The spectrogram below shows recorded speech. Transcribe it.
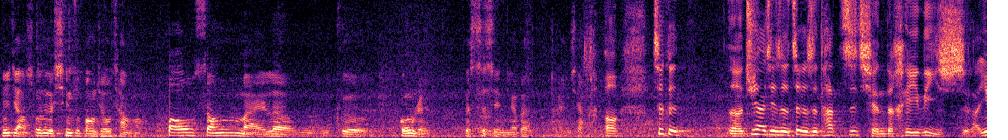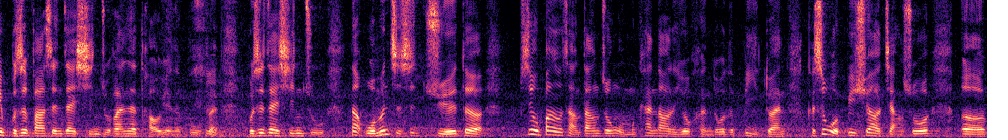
你讲说那个新竹棒球场啊，包商埋了五个工人的事情，你要不要谈一下？哦，这个。呃，居家建设这个是他之前的黑历史了，因为不是发生在新竹，发生在桃园的部分，不是在新竹。那我们只是觉得进入棒球场当中，我们看到的有很多的弊端，可是我必须要讲说，呃。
